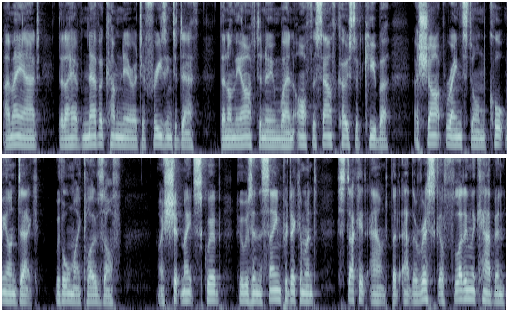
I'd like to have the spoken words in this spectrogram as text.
I may add that I have never come nearer to freezing to death than on the afternoon when, off the south coast of Cuba, a sharp rainstorm caught me on deck with all my clothes off. My shipmate Squib, who was in the same predicament, stuck it out, but at the risk of flooding the cabin,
